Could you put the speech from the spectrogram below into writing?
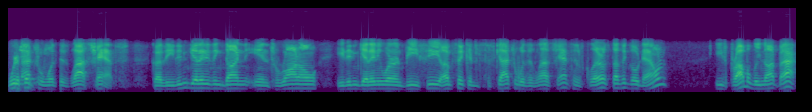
Winnipeg- Saskatchewan was his last chance because he didn't get anything done in Toronto. He didn't get anywhere in BC. I'm thinking Saskatchewan was his last chance, and if Collaros doesn't go down, he's probably not back.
